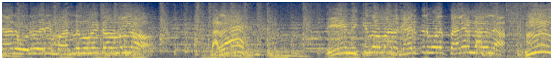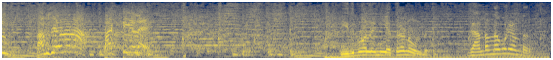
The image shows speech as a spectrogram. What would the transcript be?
ഞാൻ ഒരു തരി മണ്ണ് തുള്ളിട്ടാണുണ്ടല്ലോ തള്ളേ ഈ നിൽക്കുന്നവന്മാരുടെ കാര്യത്തിന് പോലെ തലയുണ്ടാവില്ല. സംശയം പട്ടികളെ. ഇതുപോലെ ഇനി എത്ര എണ്ണം ഉണ്ട്? രണ്ടെണ്ണം കൂടി ഉണ്ട്.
